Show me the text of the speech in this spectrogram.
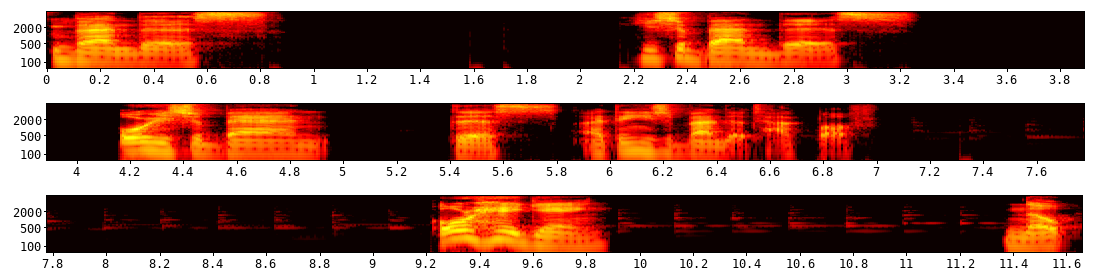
Ban this. He should ban this. Or he should ban this. I think he should ban the attack buff. Or Hey Gang. Nope.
